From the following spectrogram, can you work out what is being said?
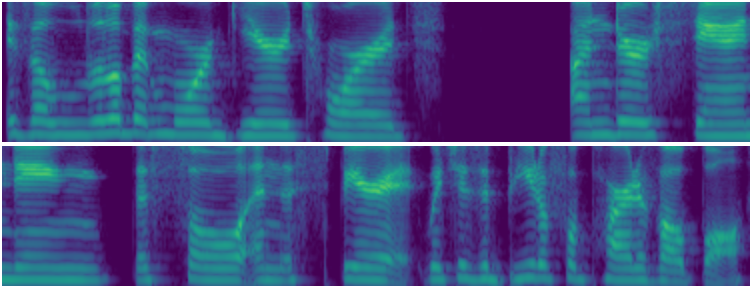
is a little bit more geared towards understanding the soul and the spirit, which is a beautiful part of Opal.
